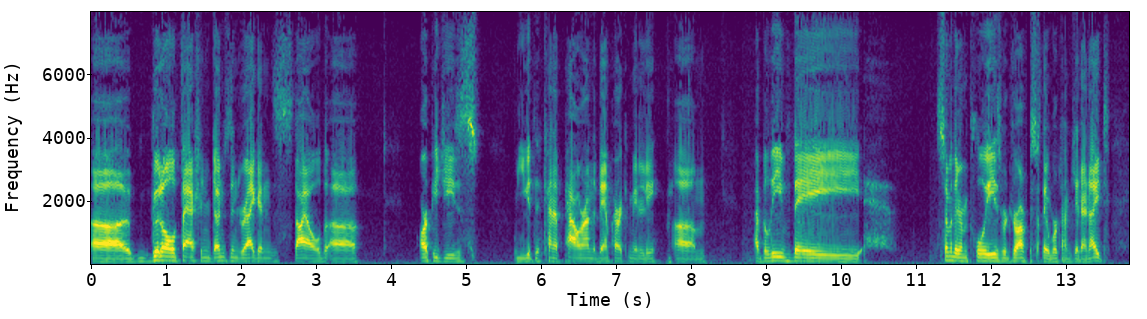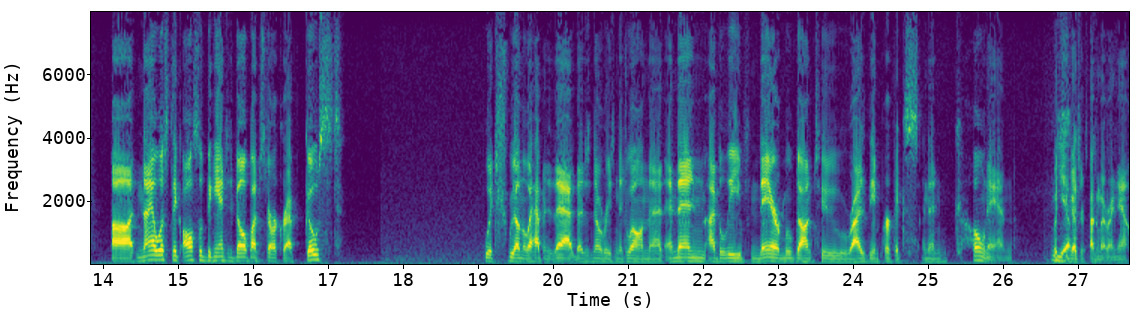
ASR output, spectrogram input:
Uh, good old fashioned Dungeons and Dragons styled uh, RPGs where you get to kind of power around the vampire community. Um, I believe they some of their employees were drawn because they worked on Jedi Knight. Uh, Nihilistic also began to develop on StarCraft Ghost, which we all know what happened to that. There's no reason to dwell on that. And then I believe from there moved on to Rise of the Imperfects and then Conan, which Yeah. you guys are talking about right now.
